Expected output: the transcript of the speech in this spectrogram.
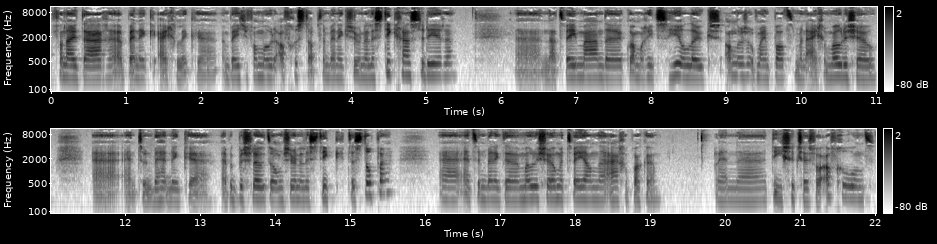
Vanuit daar ben ik eigenlijk een beetje van mode afgestapt en ben ik journalistiek gaan studeren. Na twee maanden kwam er iets heel leuks anders op mijn pad, mijn eigen modeshow. Eh, en toen ben ik, eh, heb ik besloten om journalistiek te stoppen. Eh, en toen ben ik de modeshow met twee handen aangepakken. En die succesvol afgerond.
